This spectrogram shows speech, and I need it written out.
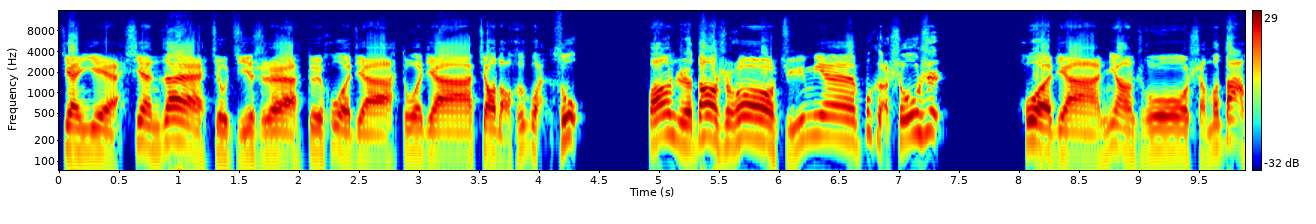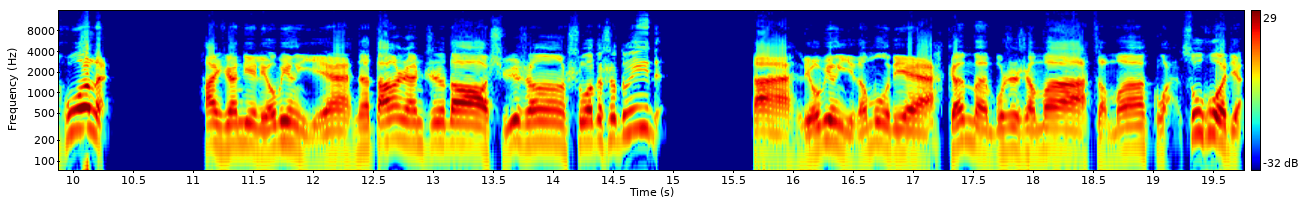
建议现在就及时对霍家多加教导和管束。防止到时候局面不可收拾，霍家酿出什么大祸来。汉宣帝刘病已那当然知道徐生说的是对的，但刘病已的目的根本不是什么怎么管束霍家，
